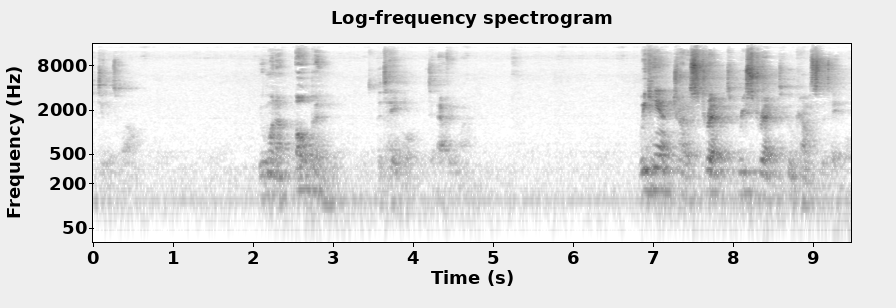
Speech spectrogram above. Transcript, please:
to do as well. We want to open the table to everyone. We can't try to strict, restrict who comes to the table.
